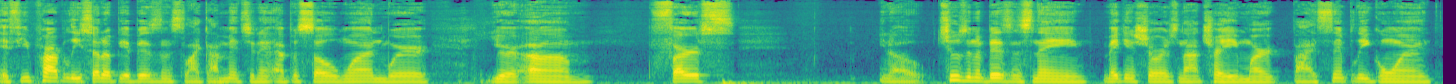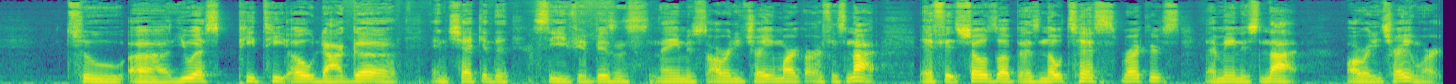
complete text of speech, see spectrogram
if you properly set up your business, like I mentioned in episode one, where you're um, first, you know, choosing a business name, making sure it's not trademarked by simply going to uh, USPTO.gov and checking to see if your business name is already trademarked or if it's not. If it shows up as no TESS records, that means it's not already trademarked.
